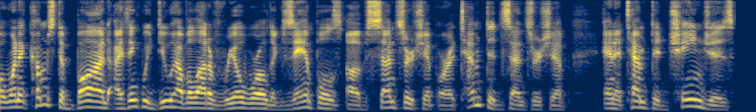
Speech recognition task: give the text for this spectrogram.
But when it comes to Bond, I think we do have a lot of real world examples of censorship or attempted censorship and attempted changes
